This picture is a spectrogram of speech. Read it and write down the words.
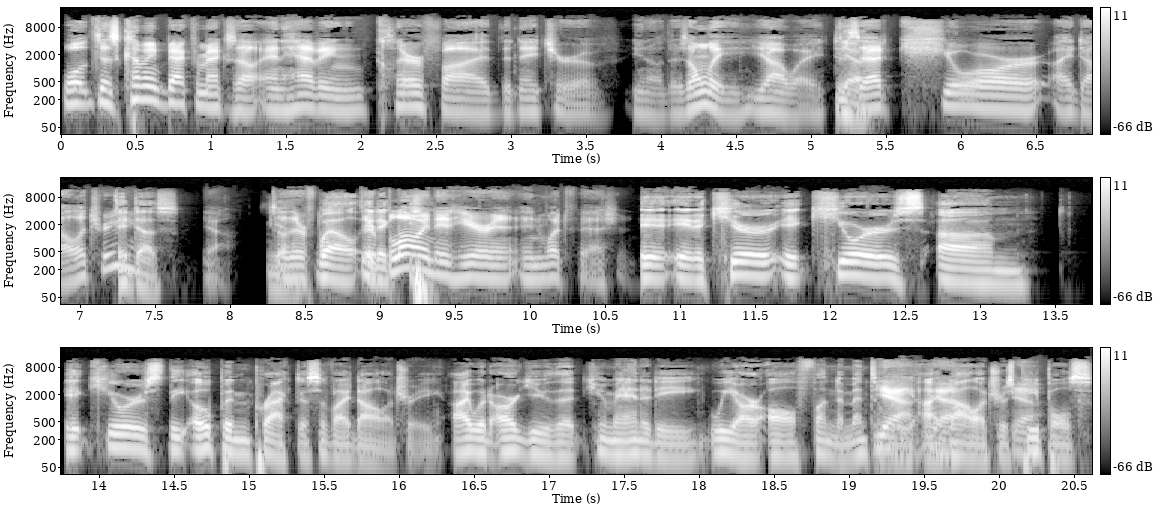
Well, just coming back from exile and having clarified the nature of you know, there's only Yahweh. Does Yeah. that cure idolatry? It does. Yeah. Yeah. So they're well, they're it, blowing it here in, in what fashion? it it a cure it cures um it cures the open practice of idolatry. I would argue that humanity, we are all fundamentally Yeah, yeah, idolatrous yeah. peoples,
